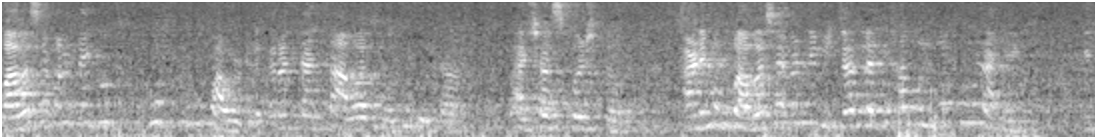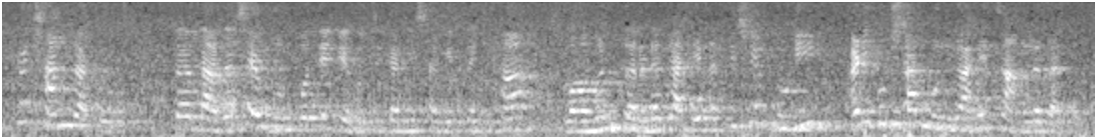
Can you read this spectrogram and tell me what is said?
बाबासाहेबांना ते खूप खूप खूप आवडलं कारण त्यांचा आवाज मधुर होता भाषा स्पष्ट आणि मग बाबासाहेबांनी विचारलं की हा मुलगा कोण आहे इतकं छान गातो तर दादासाहेब ठिकाणी त्यांनी सांगितलं की हा वामन कर्णक आहे अतिशय गुणी आणि हुशार मुलगा आहे चांगलं जातं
